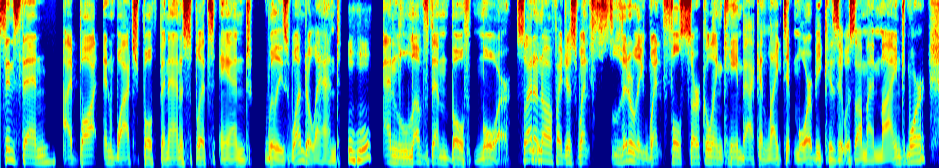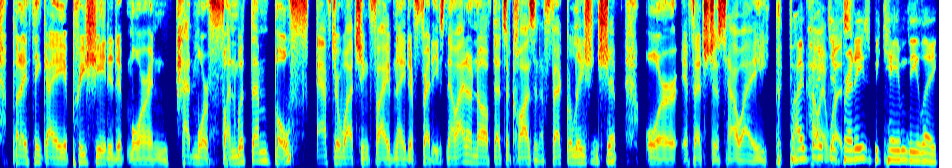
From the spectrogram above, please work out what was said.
Since then, I bought and watched both Banana Splits and Willy's Wonderland Mhm. and loved them both more. So I don't know if I just went literally went full circle and came back and liked it more because it was on my mind more, but I think I appreciated it more and had more fun with them both after watching Five Nights at Freddy's. Now I don't know if that's a cause and effect relationship or if that's just how I Five How Nights at. Freddy's became the like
